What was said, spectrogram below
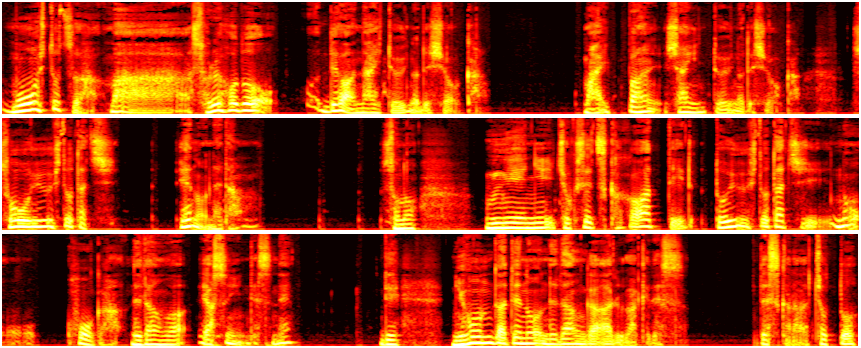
もう一つは、まあ、それほどではないというのでしょうか。まあ一般社員というのでしょうか。そういう人たちへの値段。その運営に直接関わっているという人たちの方が値段は安いんですね。で、日本建ての値段があるわけです。ですから、ちょっと、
